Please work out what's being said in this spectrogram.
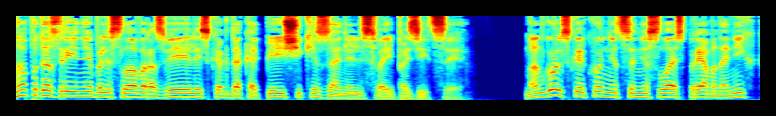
Но подозрения Болеслава развеялись, когда копейщики заняли свои позиции. Монгольская конница неслась прямо на них,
